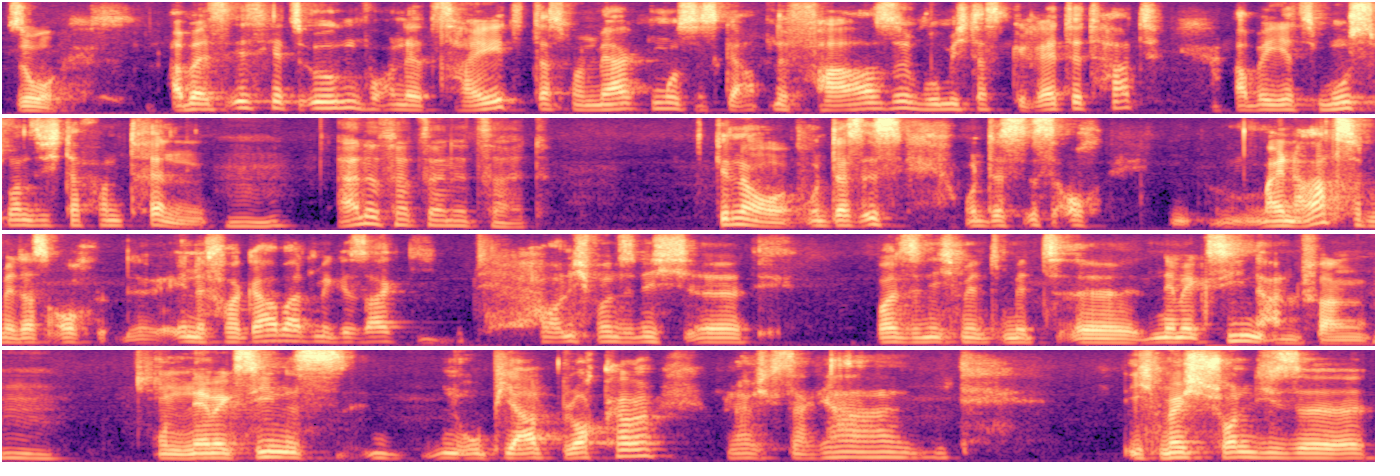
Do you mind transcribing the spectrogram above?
So. Aber es ist jetzt irgendwo an der Zeit, dass man merken muss, es gab eine Phase, wo mich das gerettet hat, aber jetzt muss man sich davon trennen. Mhm. Alles hat seine Zeit. Genau, und das ist, und das ist auch, mein Arzt hat mir das auch in der Vergabe hat mir gesagt, ich wollen Sie nicht, äh, wollen Sie nicht mit, mit äh, Nemexin anfangen. Hm. Und Nemexin ist ein Opiatblocker. Und dann habe ich gesagt, ja, ich möchte schon diese,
